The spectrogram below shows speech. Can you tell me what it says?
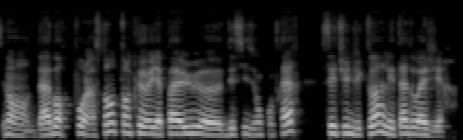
C'est non, d'abord pour l'instant, tant qu'il n'y a pas eu décision contraire, c'est une victoire, l'État doit agir.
